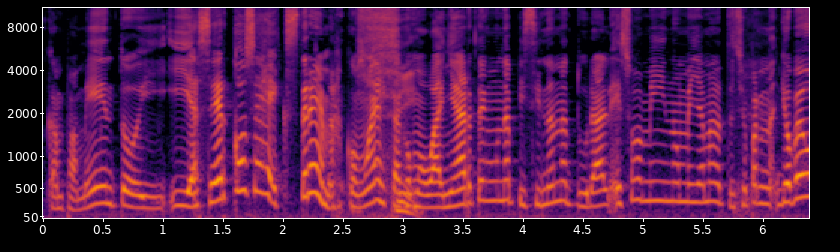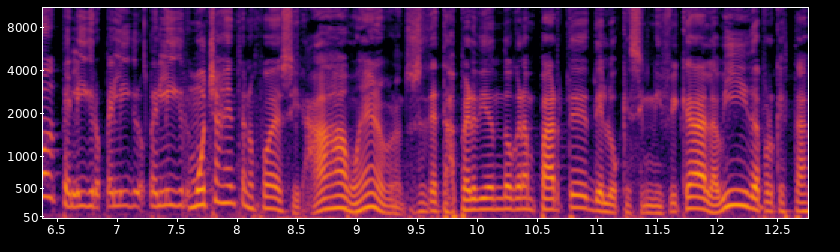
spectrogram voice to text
campamento y, y hacer cosas extremas como esta, Sí. como bañarte en una piscina natural, eso a mí no me llama la atención para nada. Yo veo peligro, peligro, peligro. Mucha gente nos puede decir, ah, bueno, pero entonces te estás perdiendo gran parte de lo que significa la vida porque estás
